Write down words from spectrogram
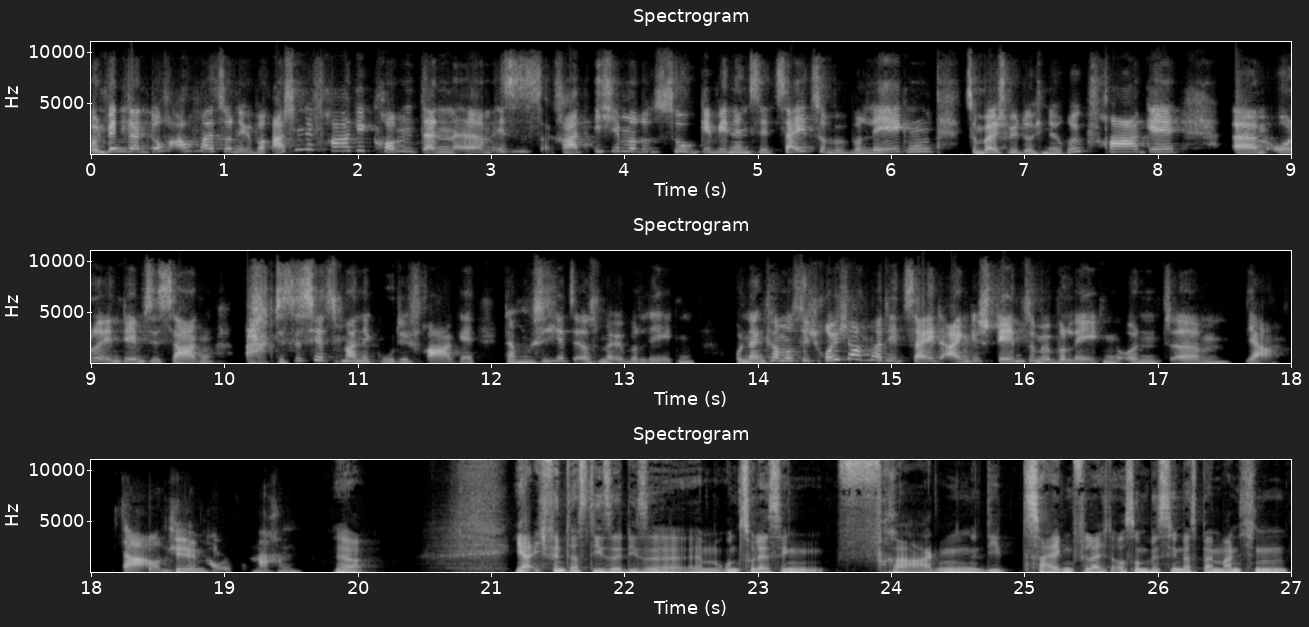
und wenn dann doch auch mal so eine überraschende Frage kommt, dann ähm, ist es, rate ich immer dazu, gewinnen Sie Zeit zum Überlegen, zum Beispiel durch eine Rückfrage ähm, oder indem Sie sagen, ach, das ist jetzt mal eine gute Frage, da muss ich jetzt erstmal überlegen. Und dann kann man sich ruhig auch mal die Zeit eingestehen zum Überlegen und ähm, ja, da auch okay. eine Pause machen. Ja, ja, ich finde, dass diese, diese ähm, unzulässigen Fragen, die zeigen vielleicht auch so ein bisschen, dass bei manchen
